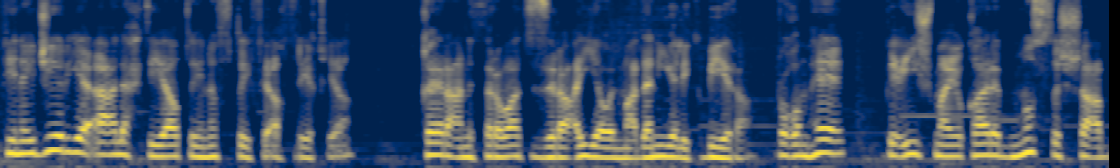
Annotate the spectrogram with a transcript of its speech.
في نيجيريا أعلى احتياطي نفطي في أفريقيا غير عن الثروات الزراعية والمعدنية الكبيرة رغم هيك بيعيش ما يقارب نص الشعب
